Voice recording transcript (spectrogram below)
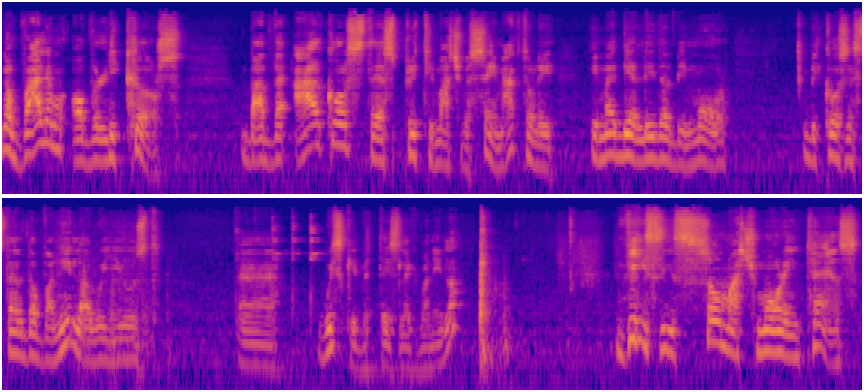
No volume of liqueurs but the alcohol stays pretty much the same. Actually it might be a little bit more because instead of vanilla we used uh, whiskey that tastes like vanilla. This is so much more intense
